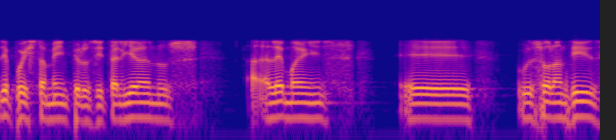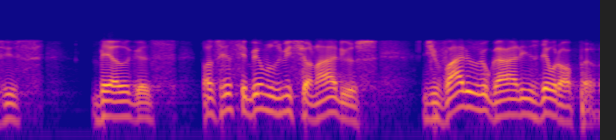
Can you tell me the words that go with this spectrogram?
depois também pelos italianos, alemães, eh, os holandeses, belgas. Nós recebemos missionários de vários lugares da Europa,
